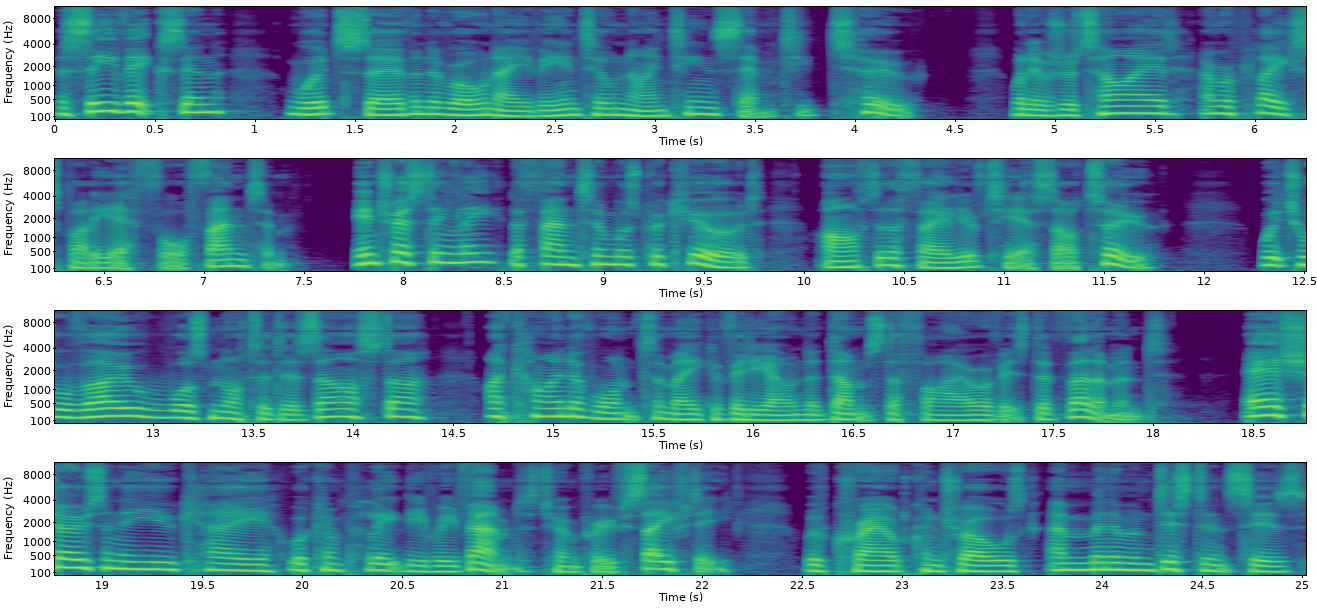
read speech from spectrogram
The Sea Vixen would serve in the Royal Navy until 1972, when it was retired and replaced by the F4 Phantom. Interestingly, the Phantom was procured after the failure of TSR-2, which although was not a disaster, I kind of want to make a video on the dumpster fire of its development. Air shows in the UK were completely revamped to improve safety, with crowd controls and minimum distances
